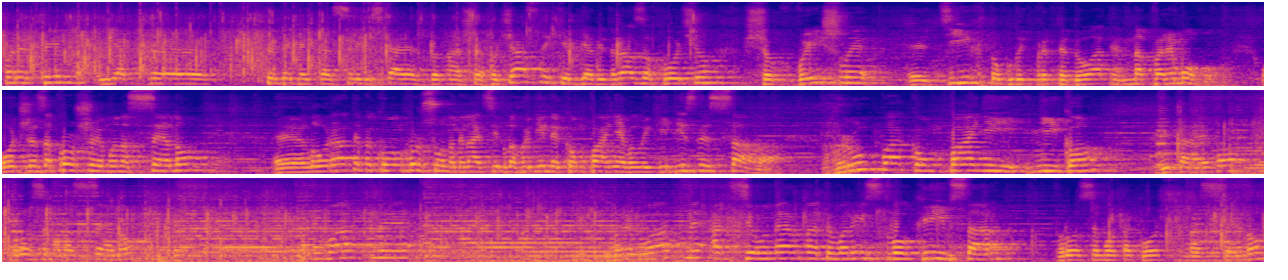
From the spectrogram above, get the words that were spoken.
Перед тим як е, ти декілька слів скажеш до наших учасників, я відразу хочу, щоб вийшли е, ті, хто будуть претендувати на перемогу. Отже, запрошуємо на сцену. Е, Лауреатами конкурсу номінації благодійна компанія Великий бізнес стала група компаній Ніко. Вітаємо, просимо на сцену. Приватне акціонерне товариство Київстар. Просимо також на сцену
